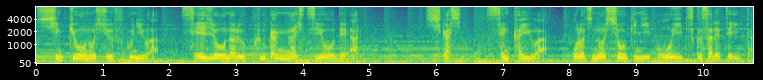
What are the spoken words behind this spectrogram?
新教の修復には正常なる空間が必要である。しかし旋回はオロチの正気に覆い尽くされていた。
